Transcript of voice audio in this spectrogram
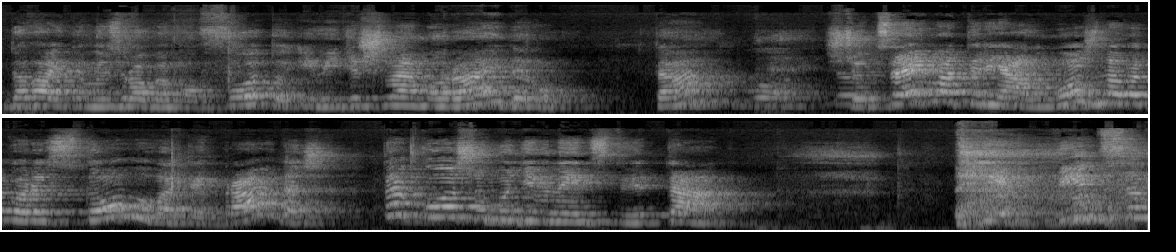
Давайте ми зробимо фото і відішлемо райдеру. Так? Що цей матеріал можна використовувати, правда ж? Також у будівництві. Так. Є, він це-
